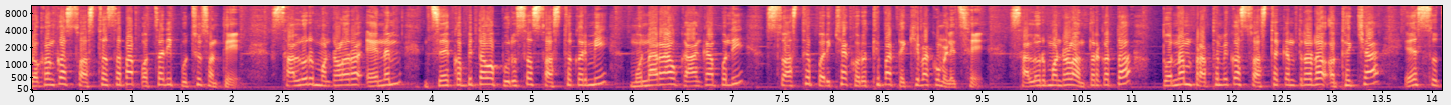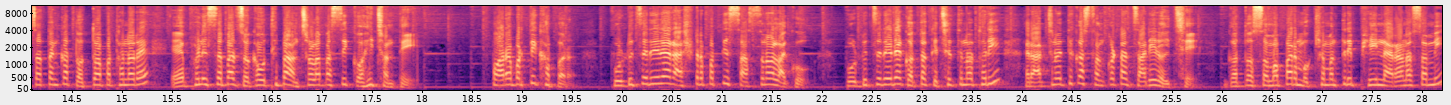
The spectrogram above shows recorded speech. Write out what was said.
ଲୋକଙ୍କ ସ୍ୱାସ୍ଥ୍ୟ ସେବା ପଚାରି ପୁଛୁଛନ୍ତି। ସାଲୁର ମଣ୍ଡଳର ଏନ୍ଏମ୍ ଜେ କବିତା ଓ ପୁରୁଷ ସ୍ୱାସ୍ଥ୍ୟକର୍ମୀ ମୁନାରାଓ ଗାଁ ଗାଁ ବୁଲି ସ୍ୱାସ୍ଥ୍ୟ ପରୀକ୍ଷା କରୁଥିବା ଦେଖିବାକୁ ମିଳିଛି। ସାଲୁର ମଣ୍ଡଳ ଅନ୍ତର୍ଗତ ତୋନମ ପ୍ରାଥମିକ ସ୍ୱାସ୍ଥ୍ୟ କେନ୍ଦ୍ରର ଅଧ୍ୟକ୍ଷା ଏସ୍. ସୁଜାତାଙ୍କ ତତ୍ତ୍ୱାବଧାନରେ ଏଭଳି ସେବା ଯୋଗାଉଥିବା ଅଞ୍ଚଳବାସୀ କହିଛନ୍ତି। ପରବର୍ତ୍ତୀ ଖବର ପୁଡୁଚେରୀରେ ରାଷ୍ଟ୍ରପତି ଶାସନ ଲାଗୁ। ପୁଡୁଚେରୀରେ ଗତ କିଛି ଦିନ ଧରି ରାଜନୈତିକ ସଙ୍କଟ ଜାରି ରହିଛି। ଗତ ସୋମବାର ମୁଖ୍ୟମନ୍ତ୍ରୀ ଭି ନାରାୟଣସ୍ୱାମୀ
